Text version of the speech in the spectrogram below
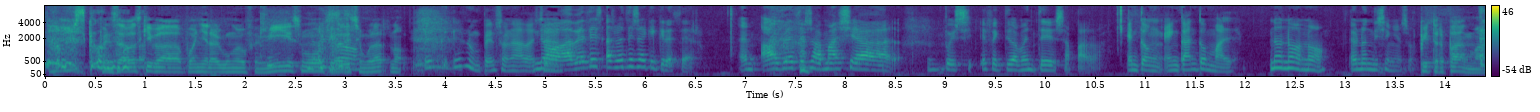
non me escondo. Pensabas que iba a poñer algún eufemismo, no, que iba no. a disimular? No. Eu, eu non penso nada, xa. No, a veces, as veces hai que crecer. Ás veces a maxia, pois, pues, efectivamente, se apaga. Entón, encanto mal. No, no, no. Eu non dixen eso. Peter Pan mal.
